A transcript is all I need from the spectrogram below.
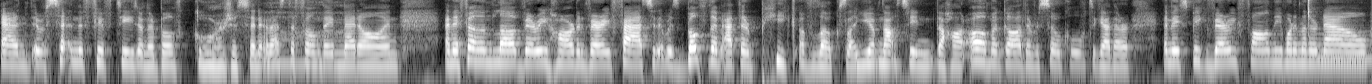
And it was set in the 50s and they're both gorgeous in it. And that's the film they met on. And they fell in love very hard and very fast. And it was both of them at their peak of looks. Like you have not seen the hot, oh my God, they were so cool together. And they speak very fondly of one another now.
